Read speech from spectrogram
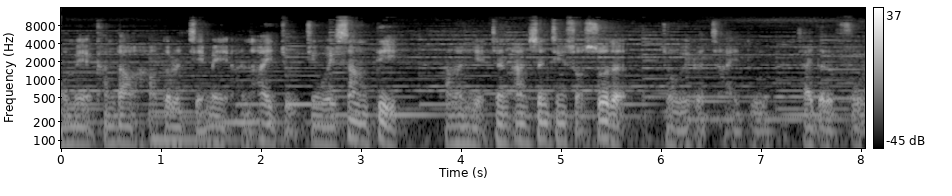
我们也看到好多的姐妹很爱主，敬畏上帝，她们也正按圣经所说的，作为一个才读才德的妇人。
